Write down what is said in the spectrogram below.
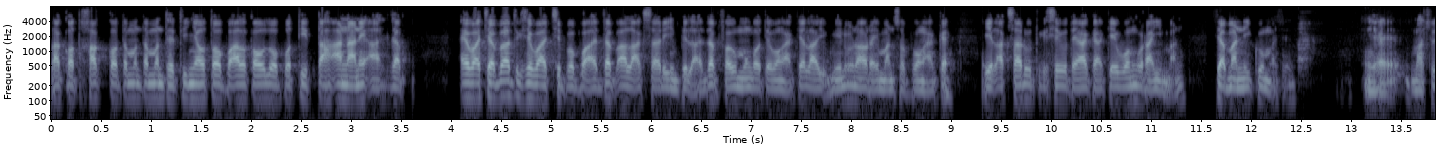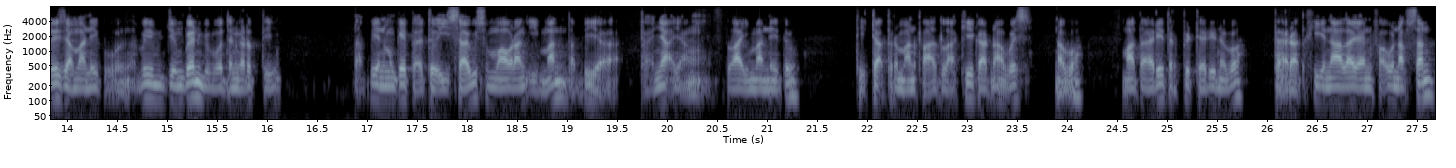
Lakot hakko teman-teman dadi nyata apa alkohol apa titah anane adab. Eh wajib tegese wajib apa adab ala aksarihim bil adab fahum mongko te wong akeh layu minun ora iman sapa ngakeh. Il aksaru tegese akeh wong ora iman. Zaman niku. Ya, maksudnya zaman itu. Tapi jengben gue ngerti. Tapi yang mungkin batu Isa itu semua orang iman, tapi ya banyak yang setelah iman itu tidak bermanfaat lagi karena wes napa matahari terbit dari napa barat hinala yang fa'u nafsan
